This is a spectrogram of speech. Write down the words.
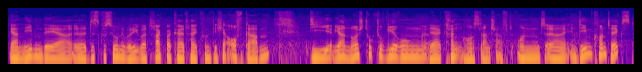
ja neben der äh, Diskussion über die Übertragbarkeit heilkundlicher Aufgaben die ja, Neustrukturierung der Krankenhauslandschaft. Und äh, in dem Kontext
